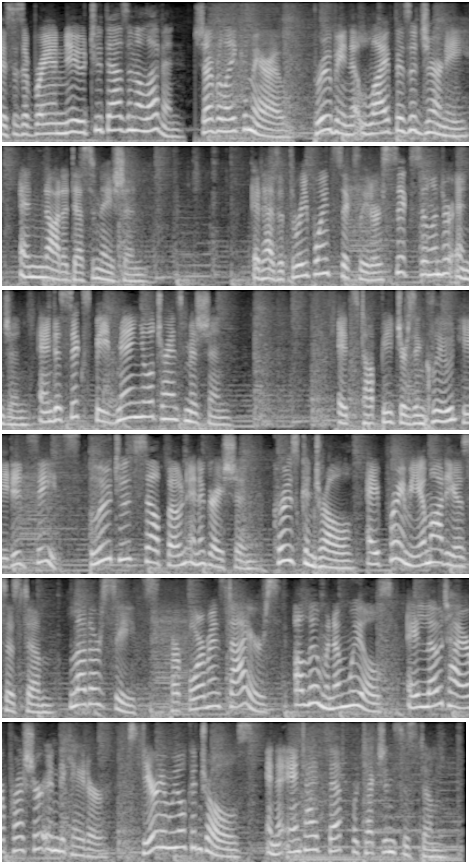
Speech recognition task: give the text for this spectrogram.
This is a brand new 2011 Chevrolet Camaro, proving that life is a journey and not a destination. It has a 3.6-liter six-cylinder engine and a six-speed manual transmission. Its top features include heated seats, Bluetooth cell phone integration, cruise control, a premium audio system, leather seats, performance tires, aluminum wheels, a low tire pressure indicator, steering wheel controls, and an anti-theft protection system.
